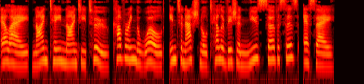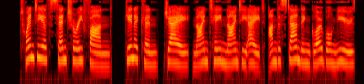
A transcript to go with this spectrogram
L.A. 1992 Covering the World, International Television News Services, S.A. 20th Century Fund. Ginneken, J. 1998 Understanding Global News,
